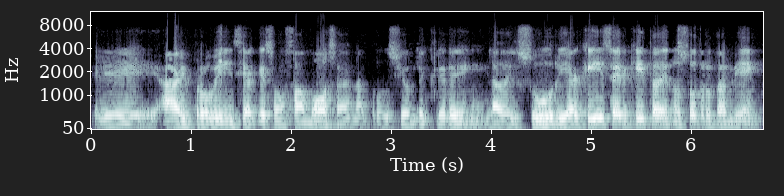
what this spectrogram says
eh, hay provincias que son famosas en la producción de clerén, la del sur, y aquí cerquita de nosotros también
